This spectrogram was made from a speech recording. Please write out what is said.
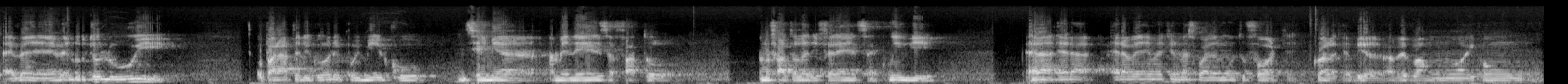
è, venuto lui, ho parato il rigore, poi Mirko insieme a, a Menez ha hanno fatto la differenza, quindi era, era, era, veramente una squadra molto forte, quella che avevamo noi, con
